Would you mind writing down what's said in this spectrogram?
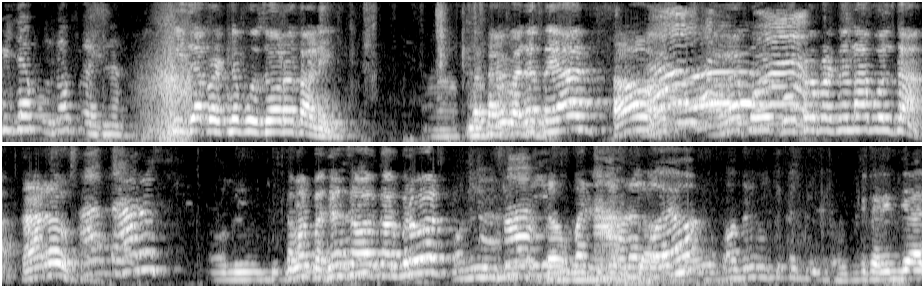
બીજા પૂછો પ્રશ્ન. બીજા પ્રશ્ન પૂછવાનો તાણી. તમે બધા તૈયાર. હવે કોઈ ખોટો પ્રશ્ન ના બોલતા. સારું. સારું તમારે બધા સવાલ કર બરોબર? પણ આવડે તો એવો, પગલું ઊંચું કરી ગંગા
